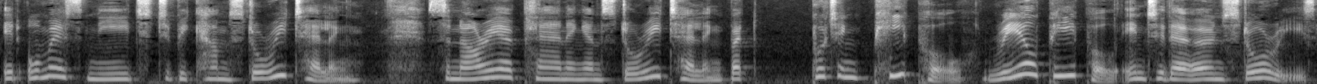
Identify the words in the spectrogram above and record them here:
It almost needs to become storytelling, scenario planning and storytelling, but putting people, real people, into their own stories,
